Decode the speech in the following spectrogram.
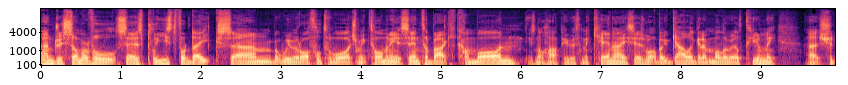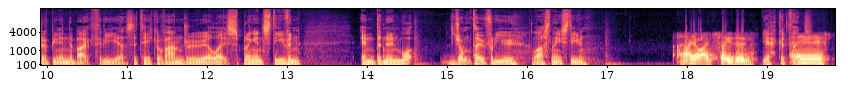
Andrew Somerville says pleased for Dykes, um, but we were awful to watch. McTominay at centre back, come on. He's not happy with McKenna. He says, What about Gallagher at Motherwell Tierney? Uh, should have been in the back three. That's the take of Andrew. Uh, let's bring in Stephen in Dunoon. What jumped out for you last night, Stephen? Hi, lads. How you doing? Yeah, good. Thanks. Uh,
